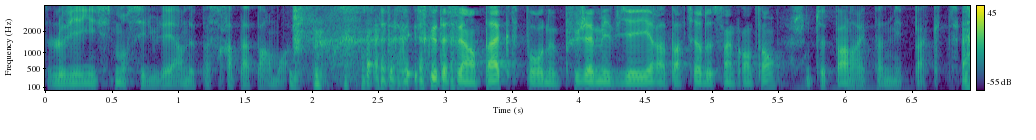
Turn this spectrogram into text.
Le vieillissement cellulaire ne passera pas par moi. Est-ce que tu as fait un pacte pour ne plus jamais vieillir à partir de 50 ans? Je ne te parlerai pas de mes pactes.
